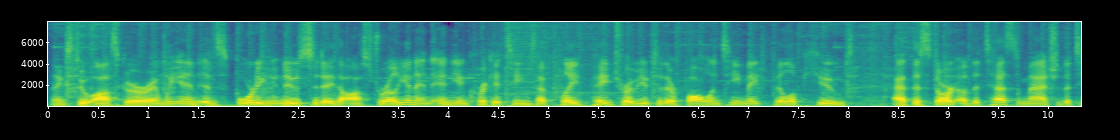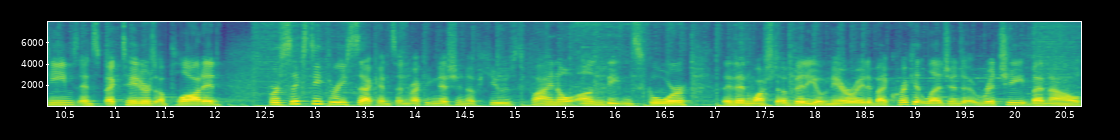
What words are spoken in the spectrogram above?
Thanks to Oscar. And we end in sporting news today. The Australian and Indian cricket teams have played paid tribute to their fallen teammate Phillip Hughes. At the start of the test match, the teams and spectators applauded for 63 seconds in recognition of Hughes' final unbeaten score. They then watched a video narrated by cricket legend Richie Benaud.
